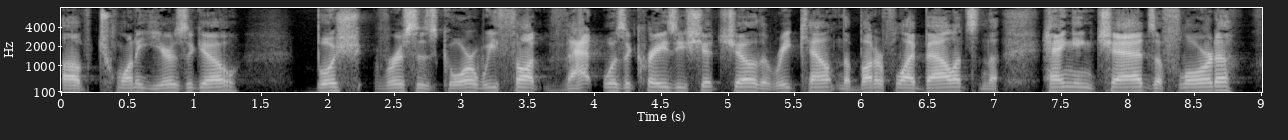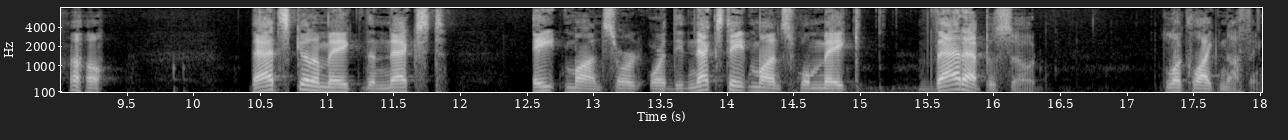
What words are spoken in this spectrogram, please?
of 20 years ago, Bush versus Gore, we thought that was a crazy shit show. The recount and the butterfly ballots and the hanging chads of Florida. Oh, that's going to make the next eight months, or, or the next eight months will make that episode look like nothing.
